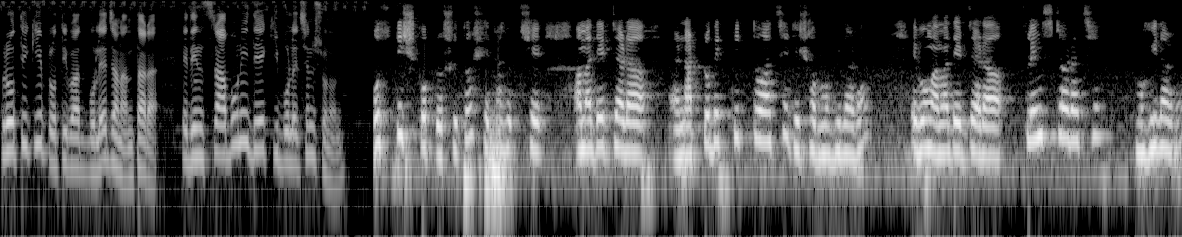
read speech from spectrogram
প্রতীকী প্রতিবাদ বলে জানান তারা। এদিন শ্রাবণী দে কি বলেছেন শুনুন। মস্তিষ্ক প্রসূত সেটা হচ্ছে আমাদের যারা নাট্য ব্যক্তিত্ব আছে যেসব মহিলারা এবং আমাদের যারা ফিল্ম স্টার আছে মহিলারা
